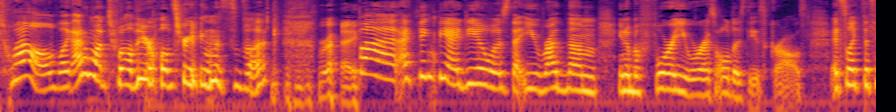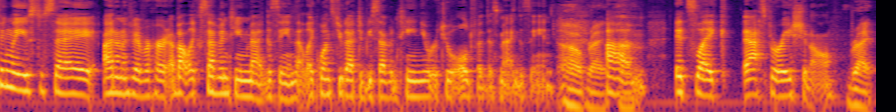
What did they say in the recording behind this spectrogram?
12? Like, I don't want 12 year olds reading this book. Right. But I think the idea was that you read them, you know, before you were as old as these girls. It's like the thing they used to say, I don't know if you ever heard about like 17 magazine, that like once you got to be 17, you were too old for this magazine. oh, right. Um, it's like aspirational, right.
